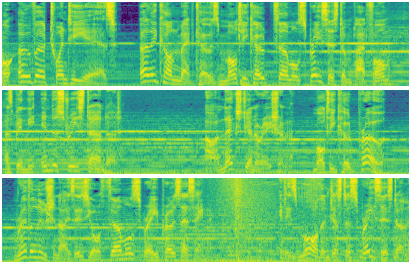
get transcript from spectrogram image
For over 20 years, Oerlikon Metco's multi-coat thermal spray system platform has been the industry standard. Our next generation, Multi-Coat Pro, revolutionizes your thermal spray processing. It is more than just a spray system,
